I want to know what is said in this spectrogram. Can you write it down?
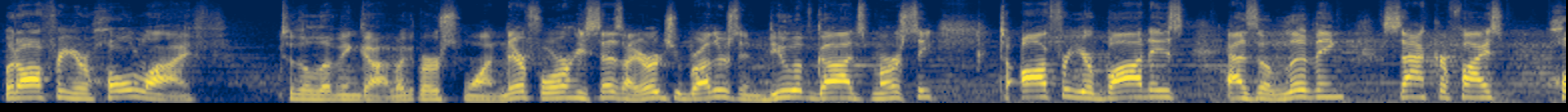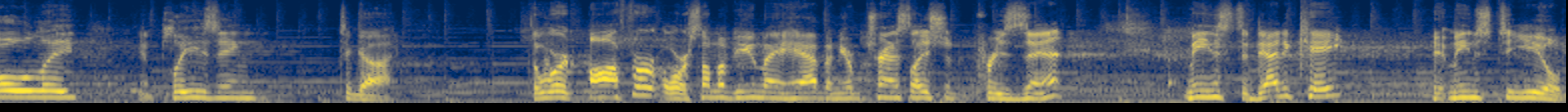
but offer your whole life to the living God. Look at verse 1. Therefore, he says, I urge you, brothers, in view of God's mercy, to offer your bodies as a living sacrifice, holy and pleasing to God. The word offer, or some of you may have in your translation present, means to dedicate, it means to yield.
